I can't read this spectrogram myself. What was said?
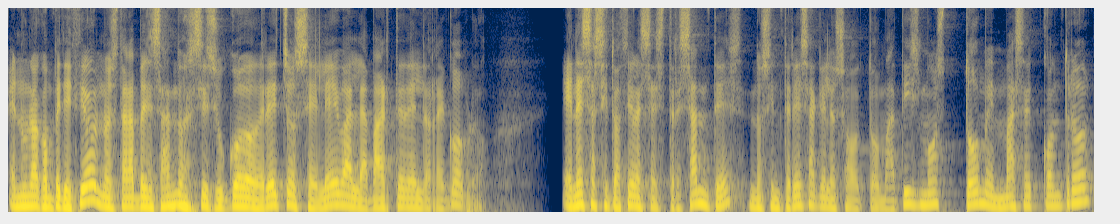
En una competición no estará pensando en si su codo derecho se eleva en la parte del recobro. En esas situaciones estresantes nos interesa que los automatismos tomen más el control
